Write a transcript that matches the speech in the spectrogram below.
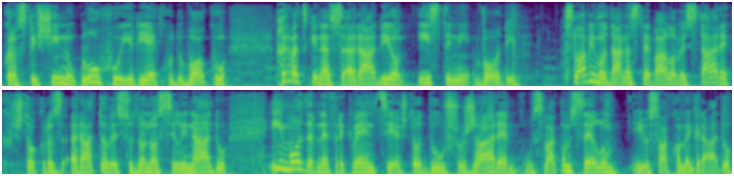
Kroz tišinu gluhu i rijeku duboku, Hrvatski nas radio istini vodi. Slavimo danas te valove stareg što kroz ratove su donosili nadu i moderne frekvencije što dušu žare u svakom selu i u svakome gradu.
